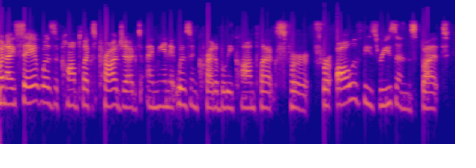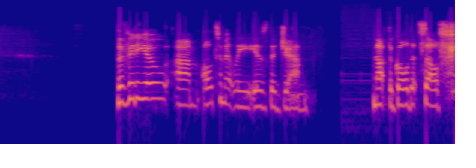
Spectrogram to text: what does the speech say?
When I say it was a complex project, I mean it was incredibly complex for for all of these reasons. But the video um, ultimately is the gem, not the gold itself.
